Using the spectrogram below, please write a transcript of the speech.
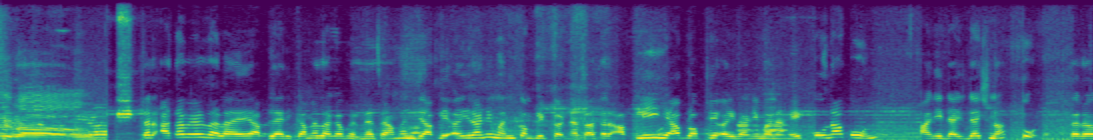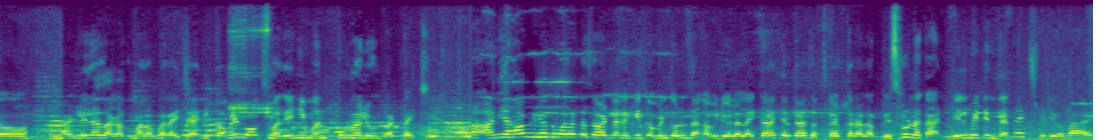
श्रीराम। तर आता वेळ झाला आहे आपल्या रिकाम्या जागा भरण्याचा म्हणजे आपली ऐराणी मन कंप्लीट करण्याचा. तर आपली या ब्लॉगची ऐराणी मन आहे कोणा कोण आणि डॅश डॅश ना तोंड. तर अं, जागा तुम्हाला भरायच्या आणि कमेंट बॉक्समध्ये ही मन पूर्ण लिहून पाठवायची आणि हा व्हिडिओ तुम्हाला कसा वाटला नक्की कमेंट करून सांगा. व्हिडिओला लाईक करा शेअर करा सबस्क्राईब करायला विसरू नका. आणि will meet in the next video bye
